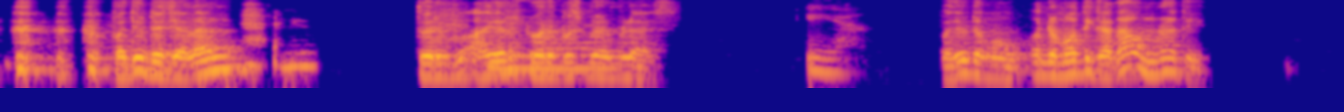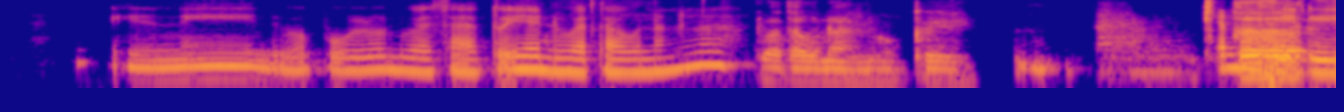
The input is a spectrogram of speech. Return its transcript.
Berarti udah jalan Aduh, 2000 akhir Udah 2019. iya Berarti udah mau udah mau tiga tahun berarti. Ini 20, 21, ya dua tahunan lah. Dua tahunan. Oke. Kan Ke- masih di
